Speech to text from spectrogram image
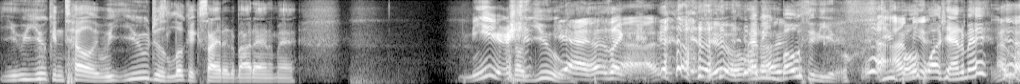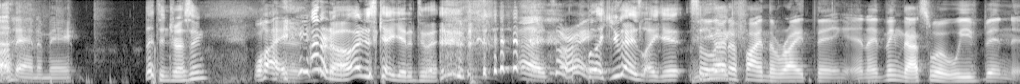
You you can tell. We, you just look excited about anime. Me or No, you. yeah, I was like, Yeah, I do. I mean, I- both of you. Yeah, do you I both mean- watch anime? I Yeah. love anime. That's interesting. Why? I don't know. I just can't get into it. Uh, it's all right. but like you guys like it, so you like, gotta find the right thing, and I think that's what we've been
